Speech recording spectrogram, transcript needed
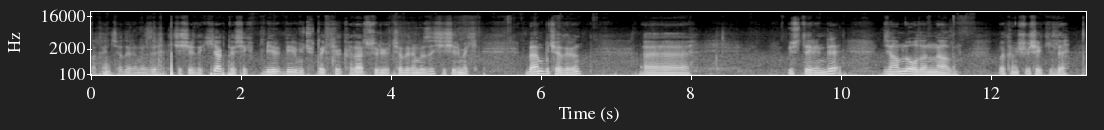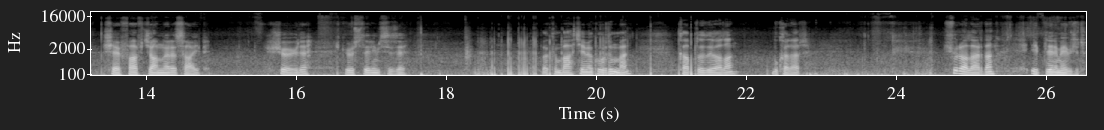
Bakın çadırımızı şişirdik. Yaklaşık 1-1,5 dakika kadar sürüyor çadırımızı şişirmek. Ben bu çadırın eee, üstlerinde camlı olanını aldım. Bakın şu şekilde şeffaf camlara sahip. Şöyle göstereyim size. Bakın bahçeme kurdum ben. Kapladığı alan bu kadar. Şuralardan ipleri mevcut.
